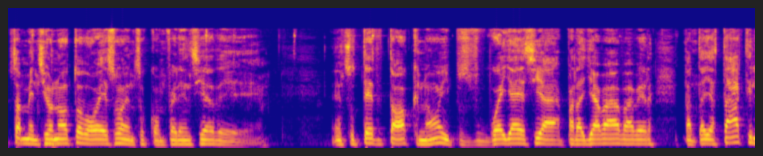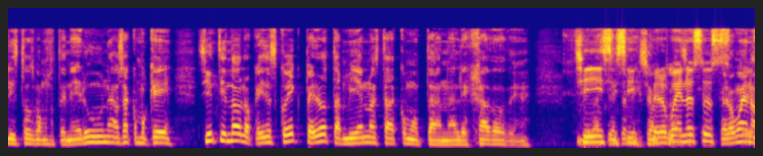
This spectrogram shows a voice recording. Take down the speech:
sea, mencionó todo eso en su conferencia de en su TED Talk, ¿no? Y pues, güey, ya decía, para allá va, va a haber pantallas táctiles, todos vamos a tener una. O sea, como que sí entiendo lo que dices, Quake, pero también no está como tan alejado de. Sí, sí, sí. Pero bueno, eso es. Pero bueno,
